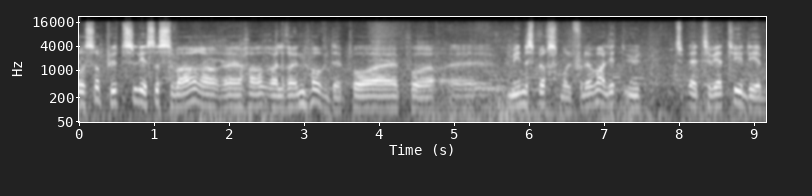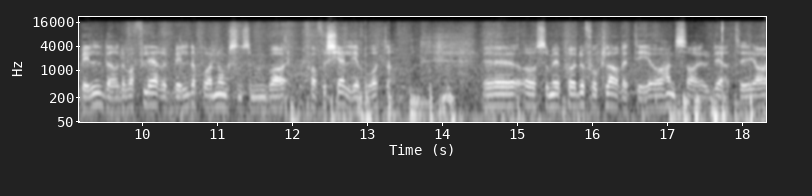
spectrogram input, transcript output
Og så plutselig så svarer eh, Harald Rønhovde på, eh, på uh, mine spørsmål, for det var litt ut, tvetydige bilder. Det var flere bilder på annonsen som var fra forskjellige båter. Uh, og som jeg prøvde å få klarhet i. Og han sa jo det at ja,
